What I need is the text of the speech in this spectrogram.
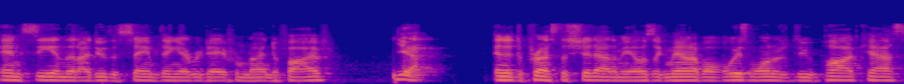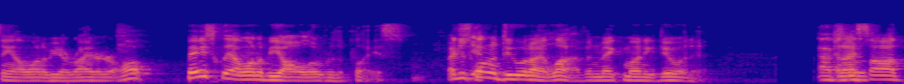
and seeing that I do the same thing every day from nine to five. Yeah. and it depressed the shit out of me. I was like, man, I've always wanted to do podcasting. I want to be a writer. All basically, I want to be all over the place. I just Yeah. want to do what I love and make money doing it. Absolutely. And I saw,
